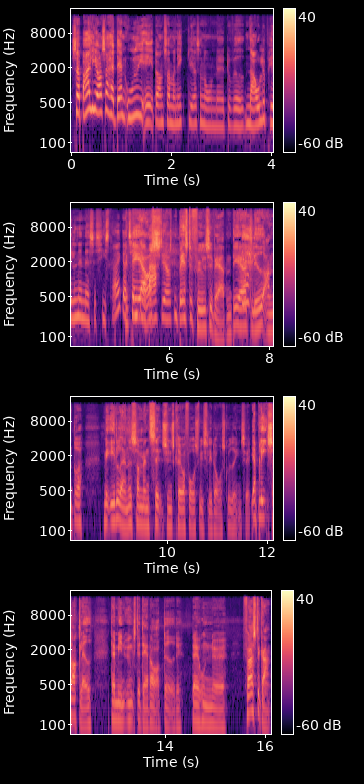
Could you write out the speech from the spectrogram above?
Så bare lige også at have den ude i æderen, så man ikke bliver sådan nogle, øh, du ved, navlepillende narcissister. Ikke? Og ja, det, er også, bare, det er også den bedste følelse i verden. Det er ja. at glæde andre med et eller andet, som man selv synes kræver forholdsvis lidt overskud af en selv. Jeg blev så glad, da min yngste datter opdagede det. Da hun øh, første gang,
